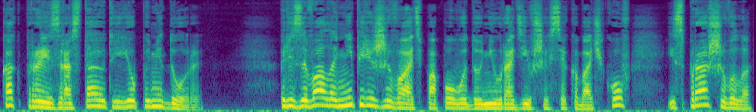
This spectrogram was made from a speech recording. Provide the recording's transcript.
как произрастают ее помидоры. Призывала не переживать по поводу неуродившихся кабачков и спрашивала,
